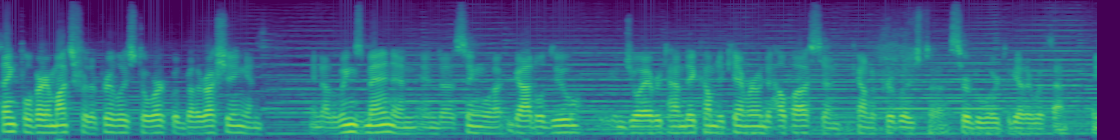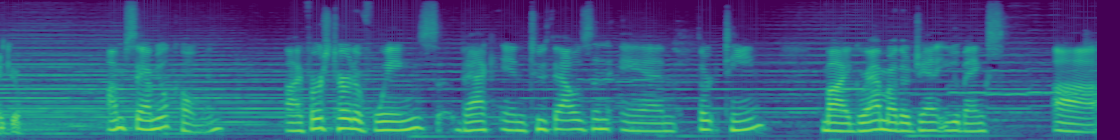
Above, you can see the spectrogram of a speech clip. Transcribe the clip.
thankful very much for the privilege to work with Brother Rushing and, and the Wingsmen and, and seeing what God will do enjoy every time they come to Cameroon to help us and count a privilege to serve the Lord together with them. Thank you. I'm Samuel Coleman. I first heard of Wings back in 2013. My grandmother, Janet Eubanks, uh,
